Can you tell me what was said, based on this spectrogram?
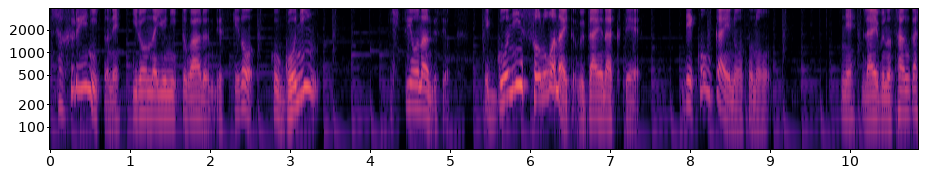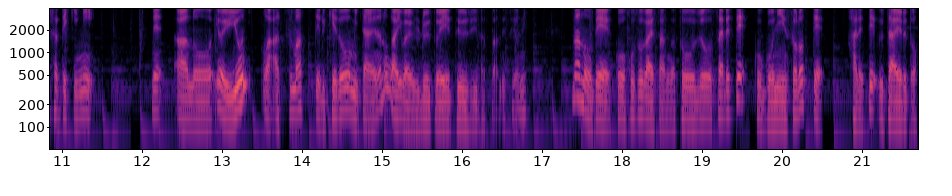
シャッフルユニットね、いろんなユニットがあるんですけど、こう5人必要なんですよ。で、5人揃わないと歌えなくて、で、今回のその、ね、ライブの参加者的に、ね、あの、いわゆる4人は集まってるけど、みたいなのが、いわゆるルート A2G だったんですよね。なので、こう、細貝さんが登場されて、こう、5人揃って晴れて歌えると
